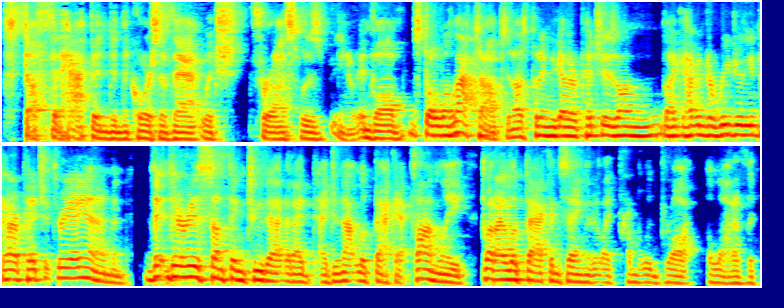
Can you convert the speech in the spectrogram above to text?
stuff that happened in the course of that, which for us was, you know, involved stolen laptops and us putting together pitches on like having to redo the entire pitch at 3 a.m. And th- there is something to that that I, I do not look back at fondly, but I look back and saying that it like probably brought a lot of the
